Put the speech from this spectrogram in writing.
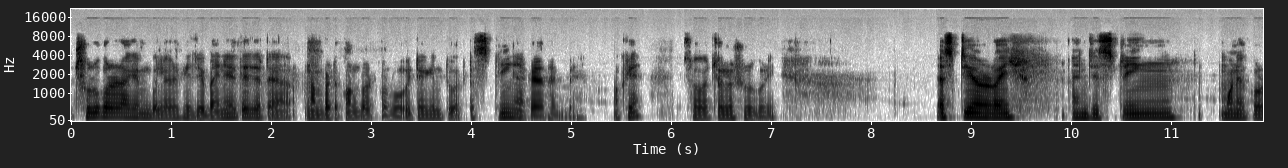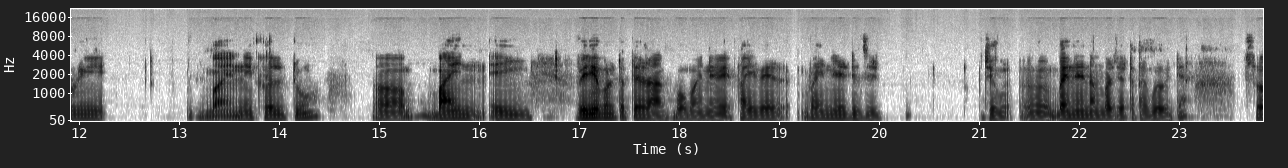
শুরু করার আগে আমি বলে রাখি যে বাইনারিতে যেটা নাম্বারটা কনভার্ট করব, ওইটা কিন্তু একটা স্ট্রিং আকারে থাকবে। ওকে সো চলো শুরু করি। Stri and string মনে করি বাইন ইকুয়াল টু বাইন এই ভেরিয়েবলটাতে রাখব। বাইনারি ফাইভের বাইনারি ডিজিট যে বাইনারি নাম্বার যেটা থাকবে ওইটা। So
